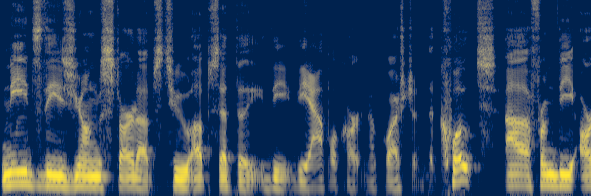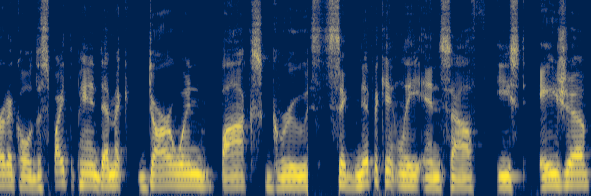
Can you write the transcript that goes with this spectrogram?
needs these young startups to upset the the, the apple cart, no question. The quotes uh, from the article: Despite the pandemic, Darwin Box grew significantly in Southeast Asia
